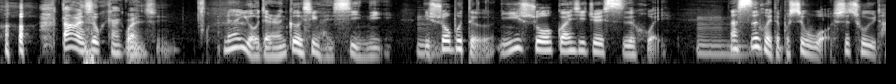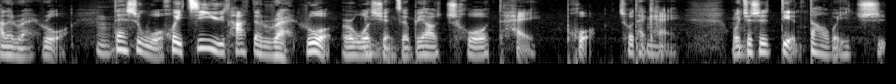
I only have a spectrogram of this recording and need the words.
当然是看关系，那有的人个性很细腻，你说不得，你一说关系就会撕毁。那撕毁的不是我，是出于他的软弱。嗯，但是我会基于他的软弱，而我选择不要戳太破、戳太开。我就是点到为止，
